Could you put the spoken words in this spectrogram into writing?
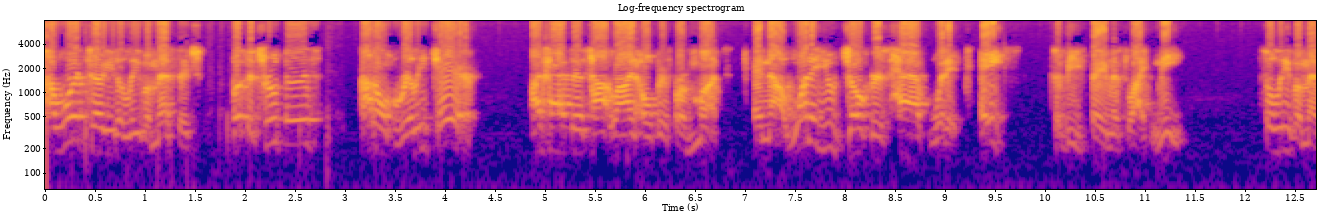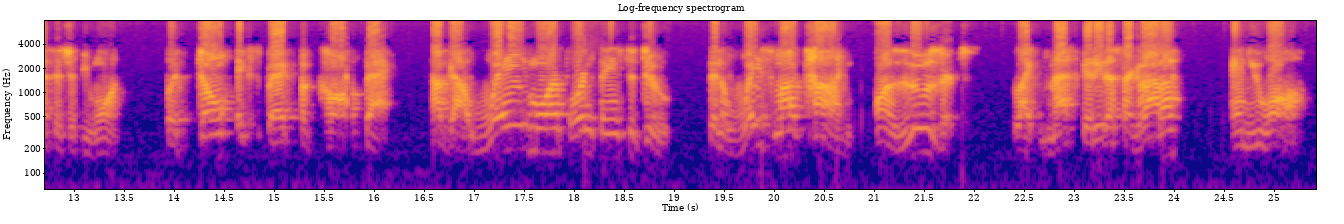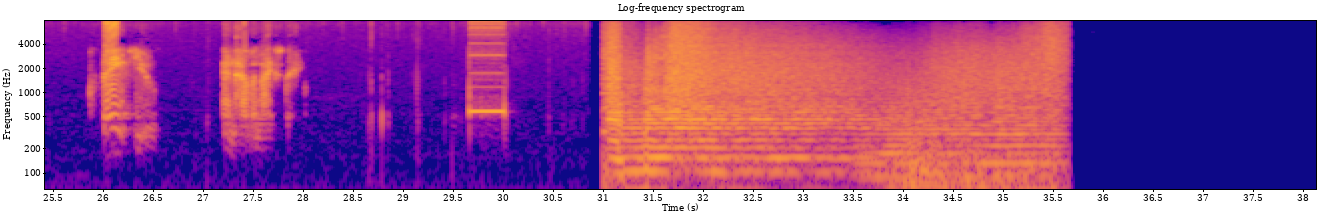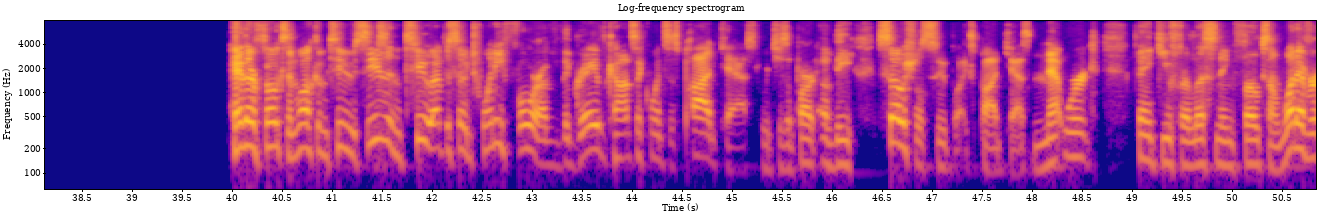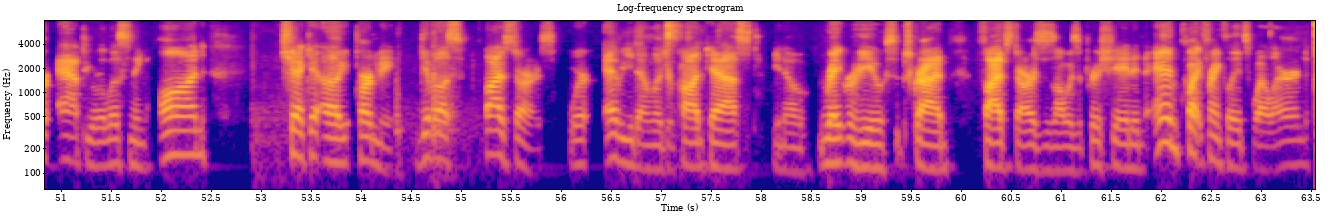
I would tell you to leave a message, but the truth is, I don't really care. I've had this hotline open for months, and not one of you jokers have what it takes to be famous like me. So leave a message if you want, but don't expect a call back. I've got way more important things to do than to waste my time on losers like Mascarita Sagrada and you all. Thank you, and have a nice day. Hey there, folks, and welcome to season two, episode 24 of the Grave Consequences podcast, which is a part of the Social Suplex Podcast Network. Thank you for listening, folks, on whatever app you are listening on. Check it, uh, pardon me, give us five stars wherever you download your podcast. You know, rate, review, subscribe. Five stars is always appreciated, and quite frankly, it's well earned.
